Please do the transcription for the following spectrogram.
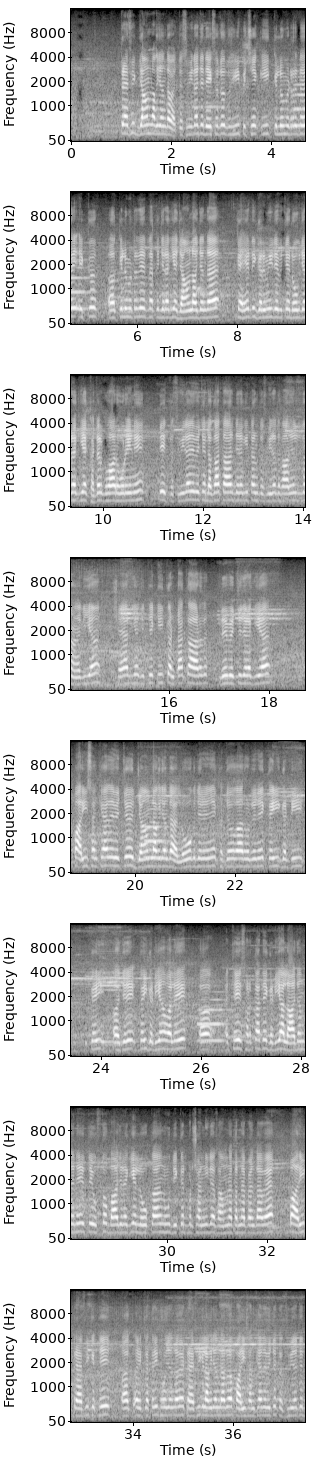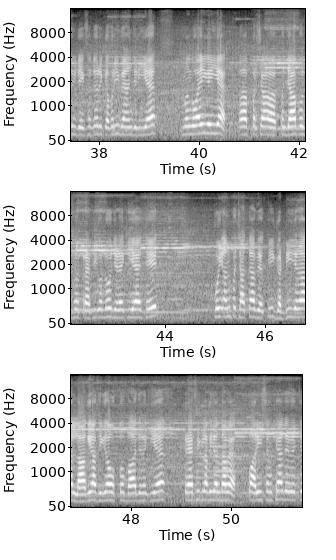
ਟ੍ਰੈਫਿਕ ਜਾਮ ਲੱਗ ਜਾਂਦਾ ਹੈ ਤਸਵੀਰਾਂ 'ਚ ਦੇਖ ਸਕਦੇ ਹੋ ਤੁਸੀਂ ਪਿੱਛੇ ਕੀ ਕਿਲੋਮੀਟਰ ਦੇ ਇੱਕ ਕਿਲੋਮੀਟਰ ਦੇ ਤੱਕ ਜਿਹੜਾ ਕੀ ਹੈ ਜਾਮ ਲੱਗ ਜਾਂਦਾ ਹੈ। ਕਹਿਰ ਦੀ ਗਰਮੀ ਦੇ ਵਿੱਚ ਲੋਕ ਜਿਹੜਾ ਕੀ ਹੈ, ਖੱਜਲ ਖੁਆਰ ਹੋ ਰਹੇ ਨੇ ਤੇ ਤਸਵੀਰਾਂ ਦੇ ਵਿੱਚ ਲਗਾਤਾਰ ਜਿਹੜਾ ਕਿ ਤੁਹਾਨੂੰ ਤਸਵੀਰਾਂ ਦਿਖਾ ਰਹੇ ਲੁਧਿਆਣੇ ਦੀਆਂ ਸ਼ਹਿਰ ਦੀਆਂ, ਜਿੱਥੇ ਕਿ ਘੰਟਾ ਘਰ ਦੇ ਵਿੱਚ ਜਿਹੜਾ ਕੀ ਹੈ, ਭਾਰੀ ਸੰਖਿਆ ਦੇ ਵਿੱਚ ਜਾਮ ਲੱਗ ਜਾਂਦਾ ਲੋਕ ਜਿਹੜੇ ਨੇ ਖੱਜਲਖਾਰ ਹੋ ਰਹੇ ਨੇ, ਕਈ ਗੱਡੀ ਕਈ ਜਿਹੜੇ ਕਈ ਗੱਡੀਆਂ ਵਾਲੇ ਇੱਥੇ ਸੜਕਾਂ ਤੇ ਗੱਡੀਆਂ ਲਾ ਜਾਂਦੇ ਨੇ ਤੇ ਉਸ ਤੋਂ ਬਾਅਦ ਜਿਹੜਾ ਕਿ ਹੈ ਲੋਕਾਂ ਨੂੰ ਦਿੱਕਤ ਪਰੇਸ਼ਾਨੀ ਦਾ ਸਾਹਮਣਾ ਕਰਨਾ ਪੈਂਦਾ ਹੈ ਭਾਰੀ ਟ੍ਰੈਫਿਕ ਇੱਥੇ ਇਕੱਤਰਿਤ ਹੋ ਜਾਂਦਾ ਹੈ ਟ੍ਰੈਫਿਕ ਲੱਗ ਜਾਂਦਾ ਹੈ ਭਾਰੀ ਸੰਖਿਆ ਦੇ ਵਿੱਚ ਤਸਵੀਰਾਂ 'ਚ ਤੁਸੀਂ ਦੇਖ ਸਕਦੇ ਹੋ, ਰਿਕਵਰੀ ਵੈਨ ਜਿਹੜੀ ਹੈ, ਮੰਗਵਾਈ ਗਈ ਹੈ। ਪ੍ਰਸ਼ਾ- ਪੰਜਾਬ ਪੁਲਿਸ ਟ੍ਰੈਫਿਕ ਵੱਲੋਂ ਜਿਹੜਾ ਕੀ ਹੈ ਇੱਥੇ ਕੋਈ ਅਣਪਛਾਤਾ ਵਿਅਕਤੀ ਗੱਡੀ ਜਿਹੜਾ ਲਾ ਗਿਆ ਸੀਗਾ, ਉਸ ਤੋਂ ਬਾਅਦ ਜਿਹੜਾ ਕੀ ਹੈ, ਟ੍ਰੈਫਿਕ ਲੱਗ ਜਾਂਦਾ ਵੈ। ਭਾਰੀ ਸੰਖਿਆ ਦੇ ਵਿੱਚ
